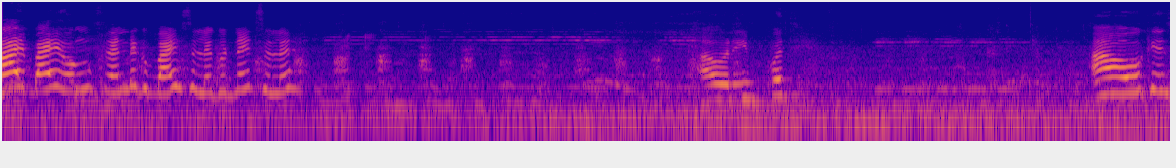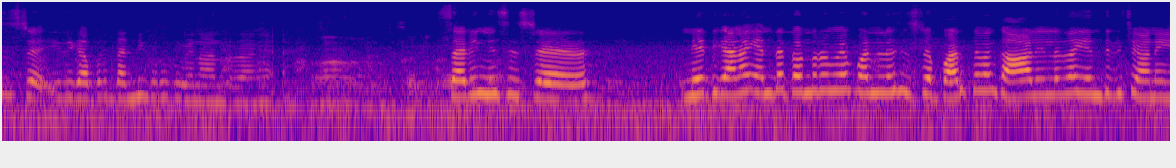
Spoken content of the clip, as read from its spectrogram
பாய் பாய் உங்க ஃப்ரெண்டுக்கு பாய் சொல்லு. குட் நைட் சொல்லு. அவர் இப்போதி ஆ ஓகே சிஸ்டர் இதுக்கப்புறம் தண்ணி கொடுக்க வேணான்றாங்க சரிங்க சிஸ்டர் நேற்றுக்கு ஆனால் எந்த தொந்தரவுமே பண்ணல சிஸ்டர் படுத்தவன் காலையில் தான் எந்திரிச்சானே.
